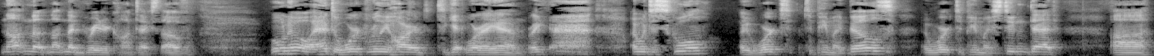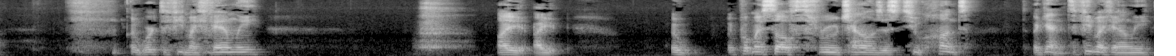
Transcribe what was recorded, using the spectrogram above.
not in the, not in that greater context of, oh no, I had to work really hard to get where I am, right? Ah, I went to school, I worked to pay my bills, I worked to pay my student debt, uh, I worked to feed my family. I, I, I, put myself through challenges to hunt, again, to feed my family,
